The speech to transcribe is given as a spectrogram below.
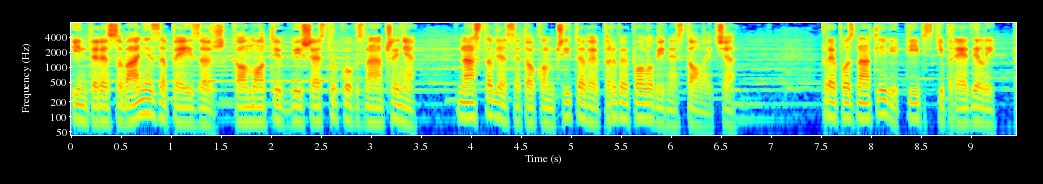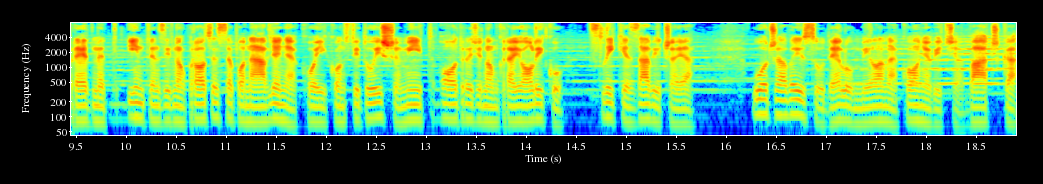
Interesovanje za pejzaž kao motiv višestrukog značenja nastavlja se tokom čitave prve polovine stoleća. Prepoznatljivi tipski predeli, predmet intenzivnog procesa ponavljanja koji konstituiše mit o određenom krajoliku, slike zavičaja, uočavaju se u delu Milana Konjovića, Bačka,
